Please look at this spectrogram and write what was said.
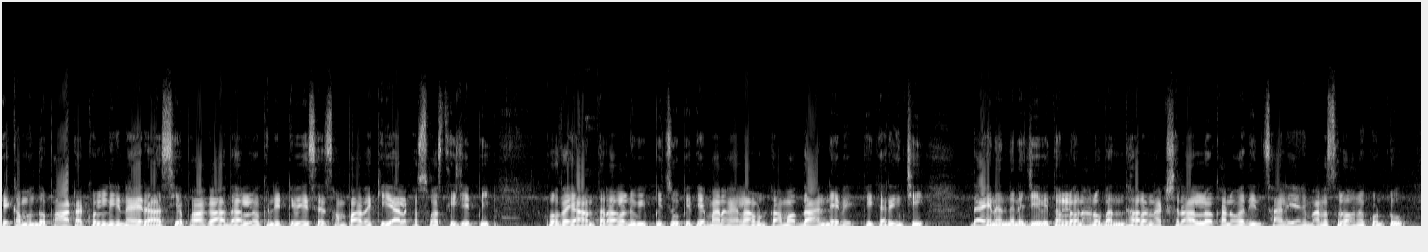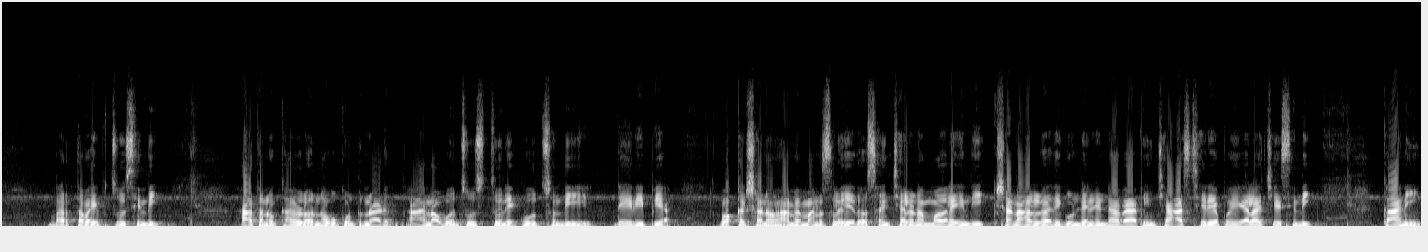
ఇక ముందు పాఠకుల్ని నైరాస్యపు అగాధాల్లోకి నెట్టివేసే సంపాదకీయాలకు స్వస్తి చెప్పి హృదయాంతరాలను విప్పి చూపితే మనం ఎలా ఉంటామో దాన్నే వ్యక్తీకరించి దైనందిన జీవితంలోని అనుబంధాలను అక్షరాల్లోకి అనువదించాలి అని మనసులో అనుకుంటూ భర్త వైపు చూసింది. అతను కలలో నవ్వుకుంటున్నాడు. ఆ నవ్వును చూస్తూనే కూర్చుంది దేదీప్య. ఒక్క క్షణం ఆమె మనసులో ఏదో సంచలనం మొదలైంది. క్షణాల్లో అది గుండె నిండా వ్యాపించి ఆశ్చర్యపోయేలా చేసింది. కానీ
